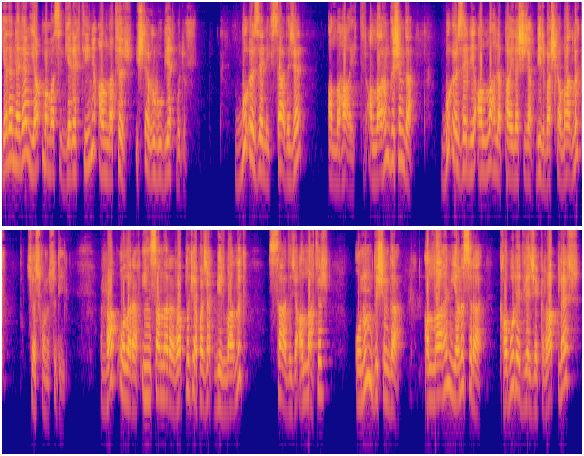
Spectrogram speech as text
ya da neler yapmaması gerektiğini anlatır. İşte rububiyet budur. Bu özellik sadece Allah'a aittir. Allah'ın dışında bu özelliği Allah'la paylaşacak bir başka varlık söz konusu değil. Rab olarak insanlara Rablık yapacak bir varlık sadece Allah'tır. Onun dışında Allah'ın yanı sıra kabul edilecek Rabler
